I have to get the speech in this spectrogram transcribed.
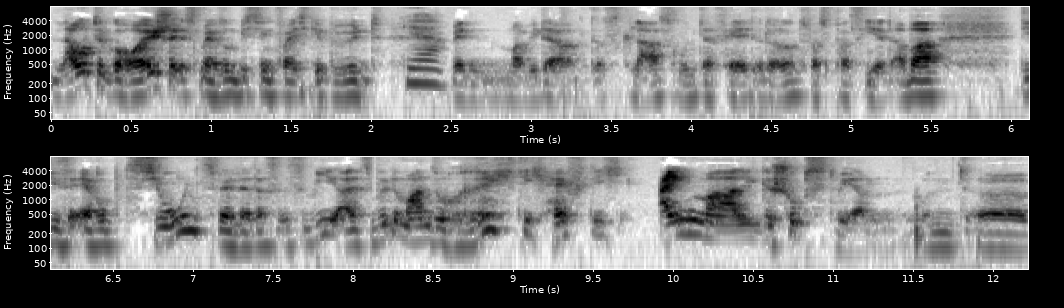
laute Geräusche ist man ja so ein bisschen vielleicht gewöhnt, ja. wenn mal wieder das Glas runterfällt oder sonst was passiert. Aber diese Eruptionswelle, das ist wie, als würde man so richtig heftig einmal geschubst werden. Und, äh,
